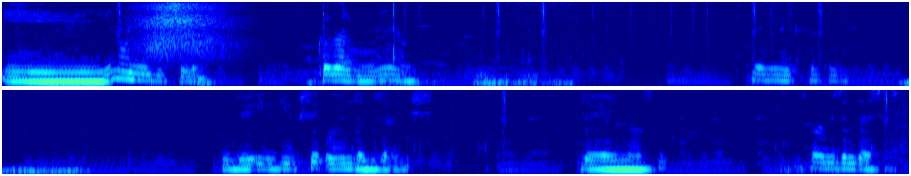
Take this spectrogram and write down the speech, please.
Ee, yeni oyun isteyelim. Bu kadar mı? Ne tamam. Videoya ilgi yüksek, oyun da güzelmiş. Video yayınlansın. Sonra biz de bir ders çalışalım.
